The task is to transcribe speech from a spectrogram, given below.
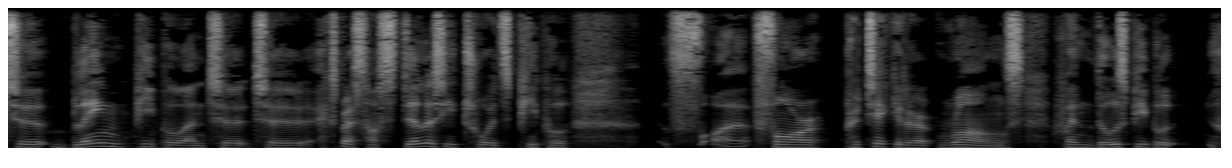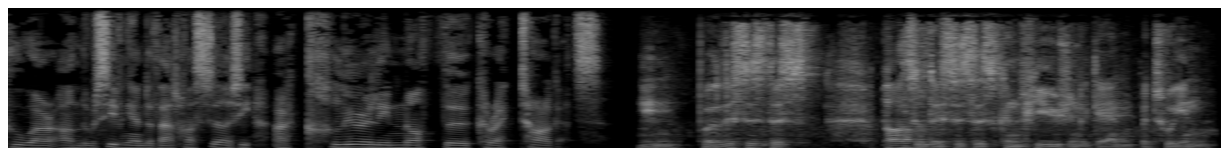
to blame people and to, to express hostility towards people for, for particular wrongs when those people who are on the receiving end of that hostility are clearly not the correct targets. Mm. Well, this is this part of this is this confusion again between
